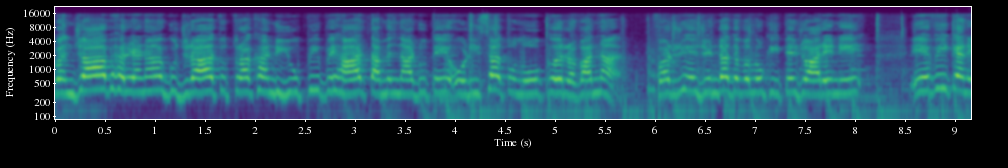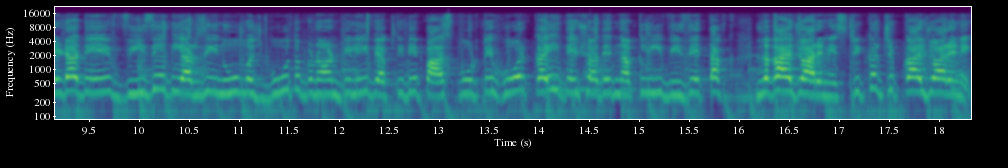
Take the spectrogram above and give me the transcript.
ਪੰਜਾਬ, ਹਰਿਆਣਾ, ਗੁਜਰਾਤ, ਉੱਤਰਾਖੰਡ ਯੂਪੀ ਬਿਹਾਰ, ਤਾਮਿਲਨਾਡੂ ਤੇ ਓਡੀਸ਼ਾ ਤੋਂ ਲੋਕ ਰਵਾਨਾ ਫਰਜ਼ੀ ਏਜੰਡਾ ਦੇ ਵੱਲੋਂ ਕੀਤੇ ਜਾ ਰਹੇ ਨੇ ਇਹ ਵੀ ਕੈਨੇਡਾ ਦੇ ਵੀਜ਼ੇ ਦੀ ਅਰਜ਼ੀ ਨੂੰ ਮਜ਼ਬੂਤ ਬਣਾਉਣ ਦੇ ਲਈ ਵਿਅਕਤੀ ਦੇ ਪਾਸਪੋਰਟ ਤੇ ਹੋਰ ਕਈ ਦੇਸ਼ਾਂ ਦੇ ਨਕਲੀ ਵੀਜ਼ੇ ਤੱਕ ਲਗਾਏ ਜਾ ਰਹੇ ਨੇ ਸਟicker ਚਿਪਕਾਏ ਜਾ ਰਹੇ ਨੇ।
